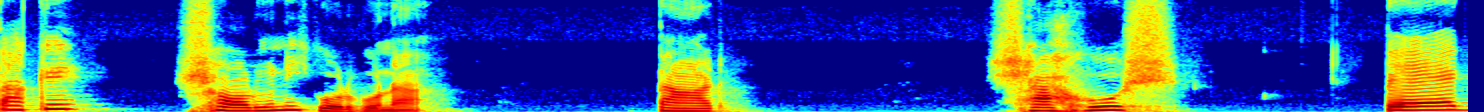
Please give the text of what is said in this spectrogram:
তাকে স্মরণই করব না, তার সাহস, ত্যাগ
